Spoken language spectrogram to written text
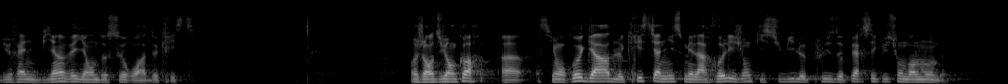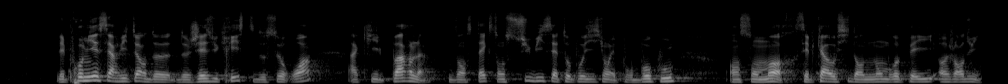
du règne bienveillant de ce roi, de Christ. Aujourd'hui encore, euh, si on regarde le christianisme est la religion qui subit le plus de persécutions dans le monde. Les premiers serviteurs de, Jésus-Christ, de ce roi à qui il parle dans ce texte, ont subi cette opposition et pour beaucoup en sont morts. C'est le cas aussi dans de nombreux pays aujourd'hui.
